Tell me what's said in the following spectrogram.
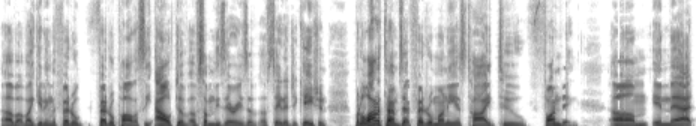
uh, by getting the federal, federal policy out of, of some of these areas of, of state education. But a lot of times that federal money is tied to funding um, in that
